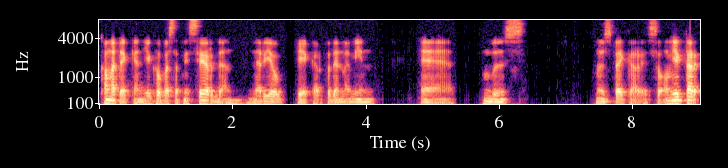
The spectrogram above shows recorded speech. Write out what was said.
kommatecken. Jag hoppas att ni ser den när jag pekar på den med min eh, mus, muspekare. Så om jag tar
